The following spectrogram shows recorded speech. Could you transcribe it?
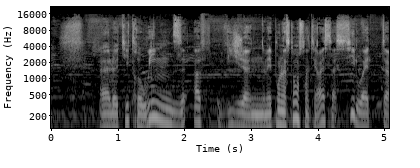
le titre Wings of Vision. Mais pour l'instant, on s'intéresse à Silhouette.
